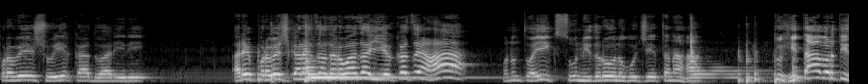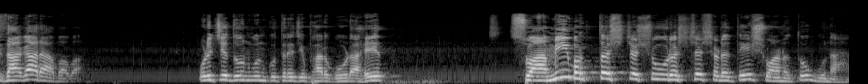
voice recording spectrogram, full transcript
प्रवेश होई का द्वारी रे. अरे प्रवेश करायचा दरवाजा एकच आहे हा. म्हणून तो ऐक सुनिद्रो लघु चेतन हा. तू हितावरती जागा राहा बाबा. पुढचे दोन गुण कुत्र्याचे फार गोड आहेत. स्वामी भक्तश्च शूरश्च षडते श्वानतो गुन्हा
